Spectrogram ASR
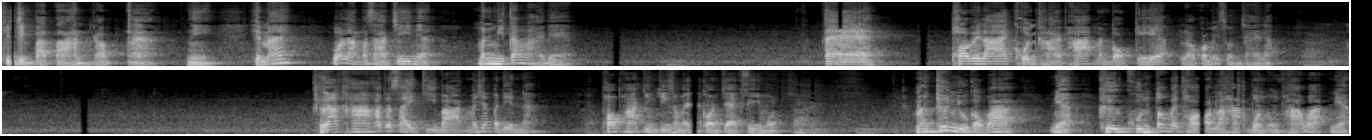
คิดถึงป่าตาลครับ อ่า นี่ เห็นไหมว่าหลังภาษาจีนเนี่ย มันมีตั้งหลายแบบ แต่พอเวลาคนขายพระมันบอกเก๊อะเราก็ไม่สนใจแล้วราคาเขาจะใส่กี่บาทไม่ใช่ประเด็นนะ เพราะพระจริง ๆ สมัยก่อนแจกฟรีหมด ใช่อืมมันขึ้นอยู่กับว่า เนี่ย คือคุณต้องไปถอดรหัสบนองค์พระว่า เนี่ย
